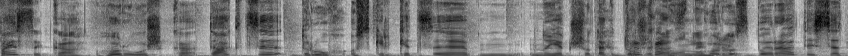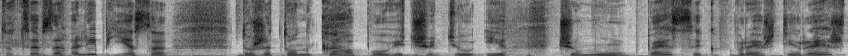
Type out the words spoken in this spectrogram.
Песика, горошка, так, це друг, оскільки це, ну якщо так дуже Прекрасний тонко друг. розбиратися, то це взагалі п'єса дуже тонка по відчуттю. І чому песик, врешті-решт,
